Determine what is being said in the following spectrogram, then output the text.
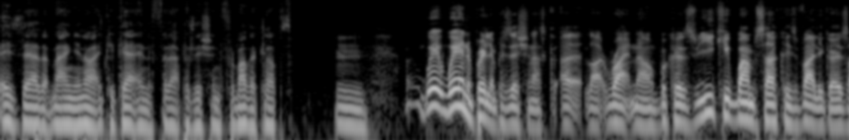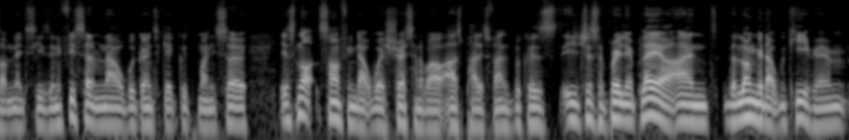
is there that Man United could get in for that position from other clubs. Mm. We're we're in a brilliant position as uh, like right now because you keep Wan-Bissaka, his value goes up next season. If you sell him now, we're going to get good money. So it's not something that we're stressing about as Palace fans because he's just a brilliant player. And the longer that we keep him,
